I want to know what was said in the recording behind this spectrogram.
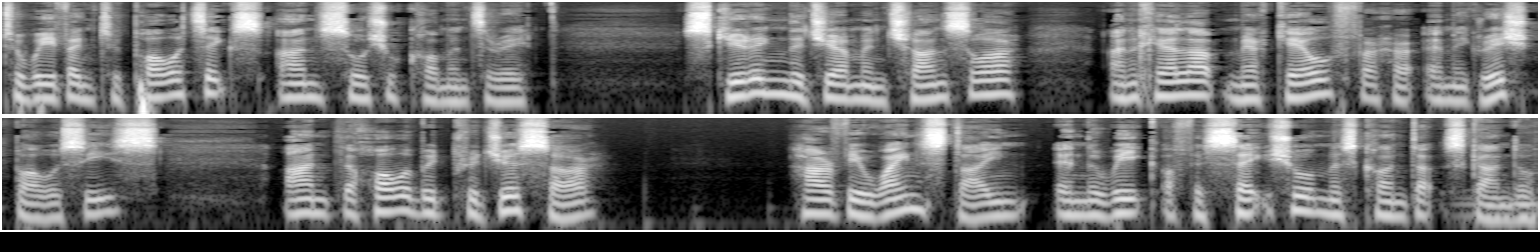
to weave into politics and social commentary, skewering the German Chancellor Angela Merkel for her immigration policies and the Hollywood producer Harvey Weinstein in the wake of his sexual misconduct scandal.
